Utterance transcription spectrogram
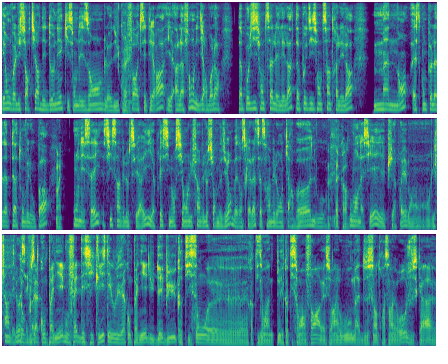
et on va lui sortir des données qui sont des angles, du confort, etc. Et à la fin, on lui dire voilà, ta position de selle elle est là, ta position de cintre elle est là. Maintenant, est-ce qu'on peut l'adapter à ton vélo ou pas? Ouais. On essaye, si c'est un vélo de série, et après sinon si on lui fait un vélo sur mesure, ben, dans ce cas-là, ça sera un vélo en carbone ou, en acier, et puis après ben, on lui fait un vélo. Donc vous accompagnez, vous faites des cyclistes et vous les accompagnez du début quand ils sont euh, quand ils ont un peu quand ils sont enfants avec, sur un Woom à 200 300 euros jusqu'à euh,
